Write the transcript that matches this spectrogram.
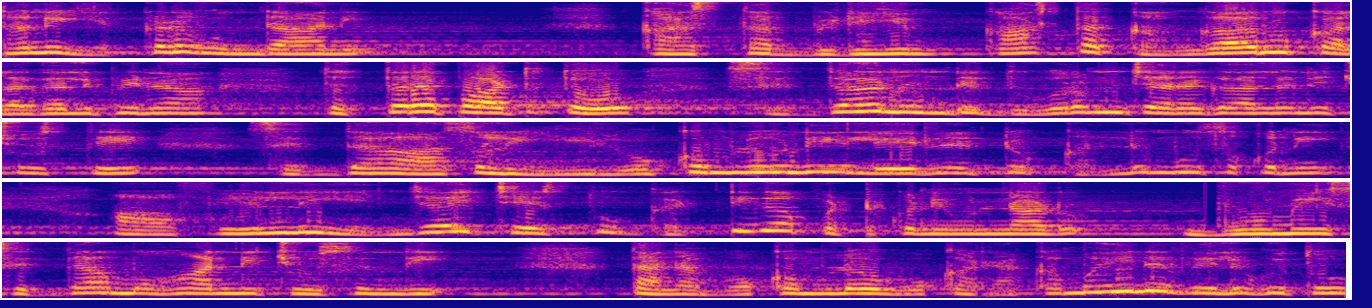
తను ఎక్కడ ఉందా అని. కాస్త బిడియం కాస్త కంగారు కలగలిపిన తొత్తరపాటుతో సిద్ధా నుండి దూరం జరగాలని చూస్తే సిద్ధ అసలు ఈ లోకంలోనే లేనట్టు కళ్ళు మూసుకుని ఆ ఫీల్ని ఎంజాయ్ చేస్తూ గట్టిగా పట్టుకుని ఉన్నాడు. భూమి సిద్ధా మొహాన్ని చూసింది. తన ముఖంలో ఒక రకమైన వెలుగుతో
